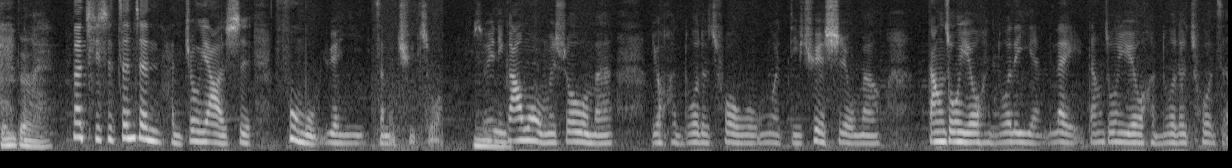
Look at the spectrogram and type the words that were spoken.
真的，那其实真正很重要的是父母愿意这么去做。所以你刚刚问我们说我们有很多的错误，我的确是我们。当中也有很多的眼泪，当中也有很多的挫折，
